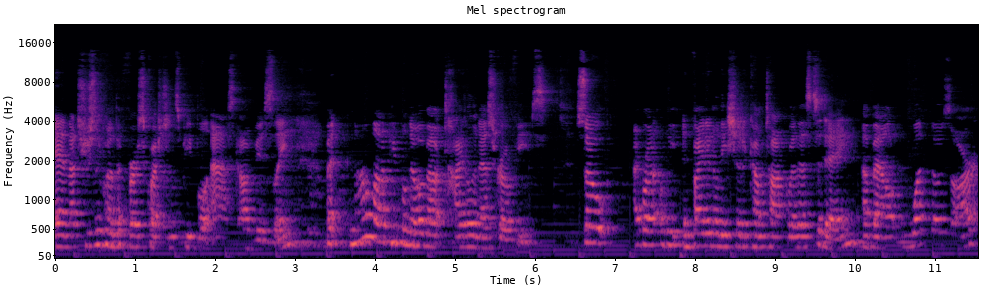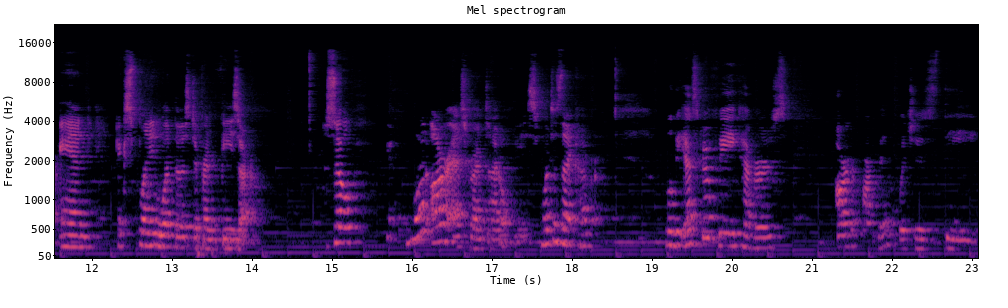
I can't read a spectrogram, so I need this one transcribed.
and that's usually one of the first questions people ask, obviously. But not a lot of people know about title and escrow fees. So I brought, invited Alicia to come talk with us today about what those are and explain what those different fees are. So what are escrow and title fees? What does that cover? Well, the escrow fee covers our department, which is the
